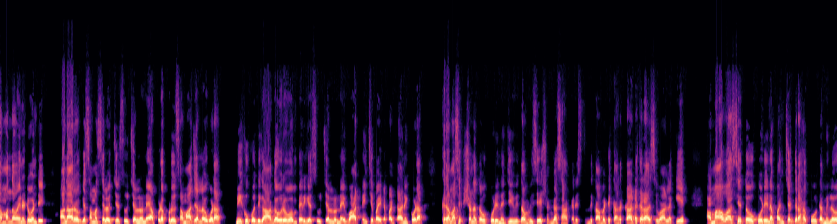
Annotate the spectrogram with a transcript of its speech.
సంబంధమైనటువంటి అనారోగ్య సమస్యలు వచ్చే సూచనలు ఉన్నాయి. అప్పుడప్పుడు సమాజంలో కూడా మీకు కొద్దిగా అగౌరవం పెరిగే సూచనలు ఉన్నాయి. వాటి నుంచి బయటపడటానికి కూడా క్రమశిక్షణతో కూడిన జీవితం విశేషంగా సహకరిస్తుంది. కాబట్టి కర్కాటక రాశి వాళ్ళకి అమావాస్యతో కూడిన పంచగ్రహ కూటమిలో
